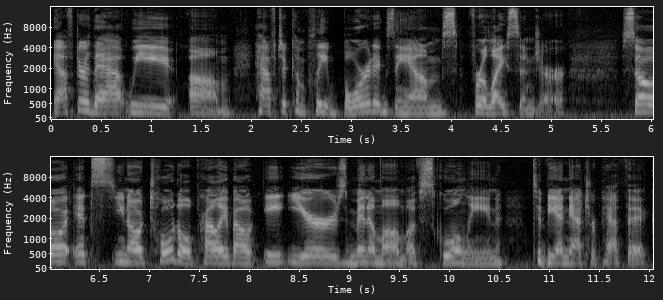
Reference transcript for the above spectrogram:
After that, we um, have to complete board exams for licensure. So it's, you know, total probably about eight years minimum of schooling to be a naturopathic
